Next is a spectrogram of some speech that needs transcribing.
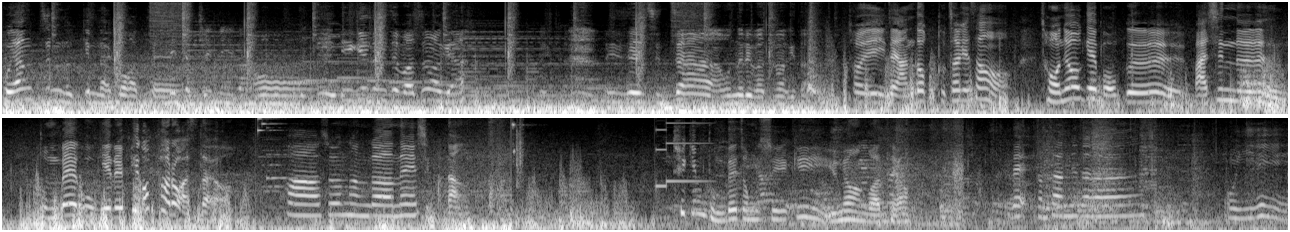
고향집 느낌 날 것 같아. 내적 질문이다. 어, 이게 이제 마지막이야. 이제 진짜 오늘이 마지막이다. 저희 이제 안덕 도착해서 저녁에 먹을 맛있는 돈배고기를 픽업하러 왔어요. 화순 한간의 식당. 튀김 돈배 정식이 유명한 것 같아요. 네, 감사합니다. 오예.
